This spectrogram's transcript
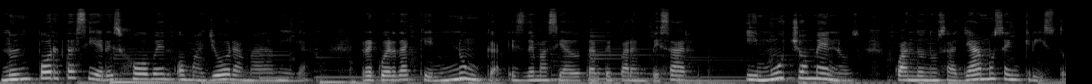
No importa si eres joven o mayor, amada amiga, recuerda que nunca es demasiado tarde para empezar, y mucho menos cuando nos hallamos en Cristo,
